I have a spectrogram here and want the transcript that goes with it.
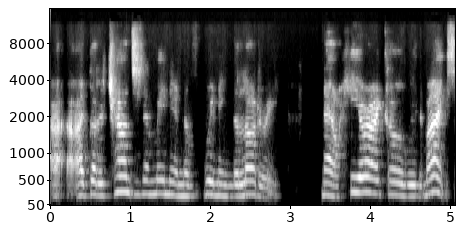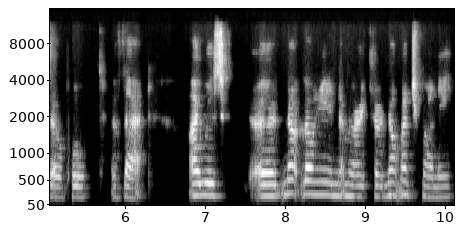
I, have got a chance in a million of winning the lottery. Now, here I go with my example of that. I was uh, not long in America, not much money,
